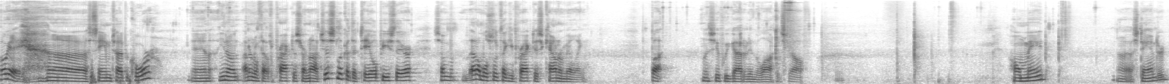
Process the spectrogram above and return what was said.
Okay, uh, same type of core. And, you know, I don't know if that was practice or not. Just look at the tail piece there. Some That almost looks like he practiced counter milling. But let's see if we got it in the lock itself. Homemade, uh, standard.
